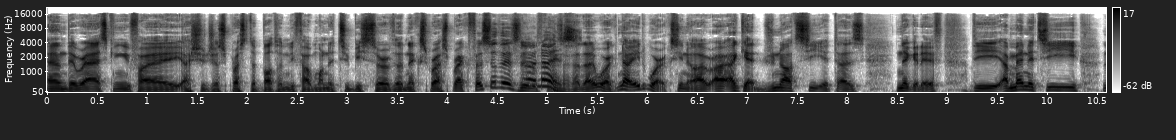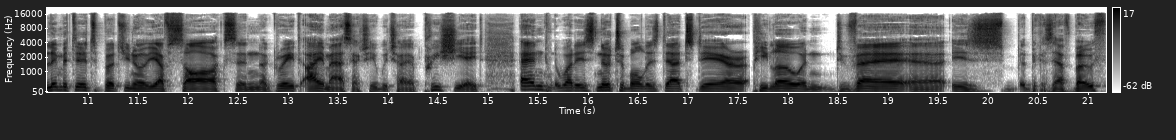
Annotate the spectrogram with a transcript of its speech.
and they were asking if I, I should just press the button if I wanted to be served an express breakfast. So there's little things nice. like that that work. No, it works. You know, I, I, again, do not see it as negative. The amenity limited, but you know, you have socks and a great eye mask actually, which I appreciate. And what is notable is that their pillow and duvet uh, is because they have both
